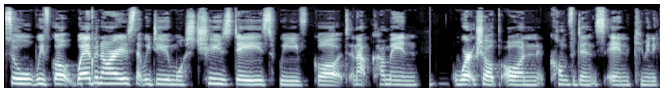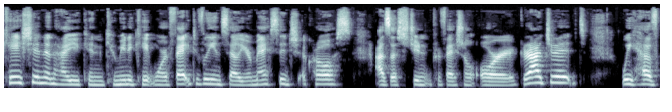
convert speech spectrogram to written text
So we've got webinars that we do most Tuesdays. We've got an upcoming workshop on confidence in communication and how you can communicate more effectively and sell your message across as a student, professional, or graduate. We have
